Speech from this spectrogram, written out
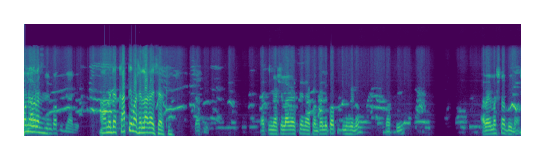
মনে করেন লাগাইছিলেন কতদিন আগে? আমি এটা কাতি মাসে লাগাইছি আর কি। আপনি মাসে লাগাইছেন এখন তাহলে কতদিন হইল? আড়াই মাস না দুই মাস?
